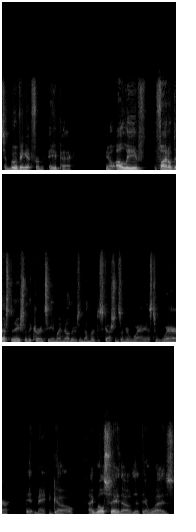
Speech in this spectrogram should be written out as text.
to moving it from APEC, you know, I'll leave the final destination of the current team. I know there's a number of discussions underway as to where it may go. I will say, though, that there was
